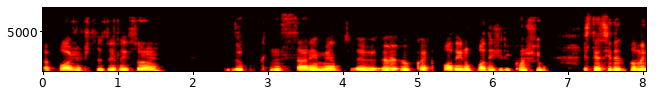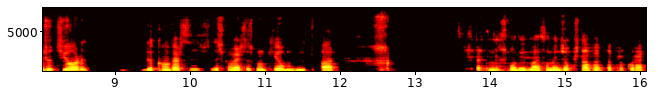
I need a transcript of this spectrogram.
após estas eleições do que necessariamente uh, uh, o que é que podem e não podem gerir com a China. Isso tem sido, pelo menos, o teor conversas, das conversas com que eu me deparo. Que tenha respondido mais ou menos ao que estava a procurar.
